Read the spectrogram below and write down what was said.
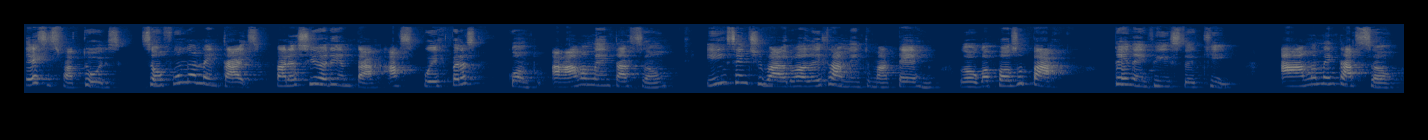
Esses fatores são fundamentais para se orientar as puérperas quanto à amamentação e incentivar o aleitamento materno logo após o parto, tendo em vista que a amamentação,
